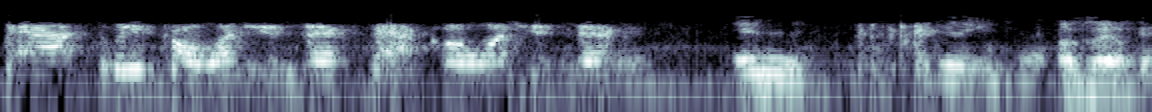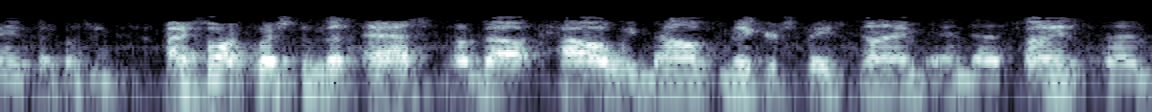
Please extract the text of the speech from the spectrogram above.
Pat, please call 126. Pat, call 126. In, I was going to answer that question. I saw a question that asked about how we balance makerspace time and uh, science time.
